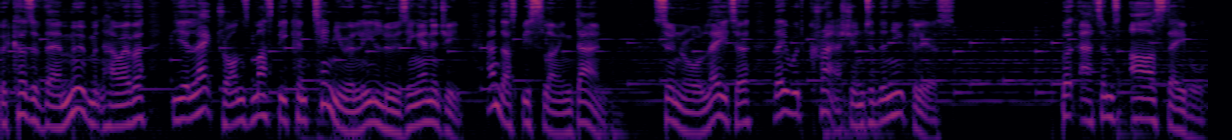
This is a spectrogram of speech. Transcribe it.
Because of their movement, however, the electrons must be continually losing energy and thus be slowing down. Sooner or later, they would crash into the nucleus. But atoms are stable.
